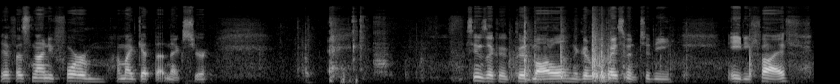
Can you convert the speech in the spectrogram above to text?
the FS94, I might get that next year. Seems like a good model and a good replacement to the 85.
